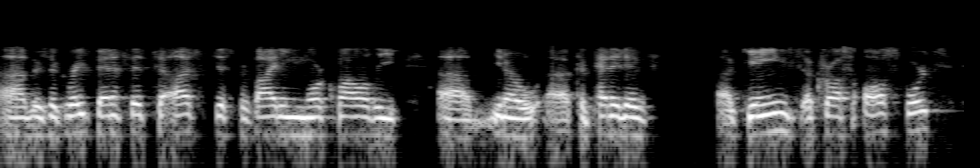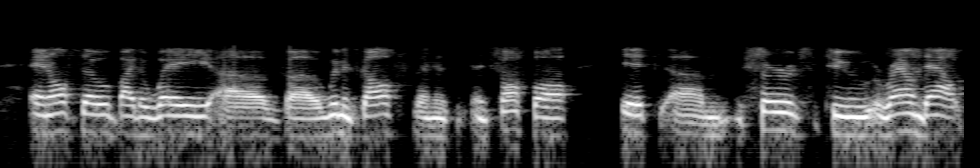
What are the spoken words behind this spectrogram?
uh, there's a great benefit to us just providing more quality, uh, you know, uh, competitive uh, games across all sports. And also, by the way of uh, women's golf and, and softball, it um, serves to round out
